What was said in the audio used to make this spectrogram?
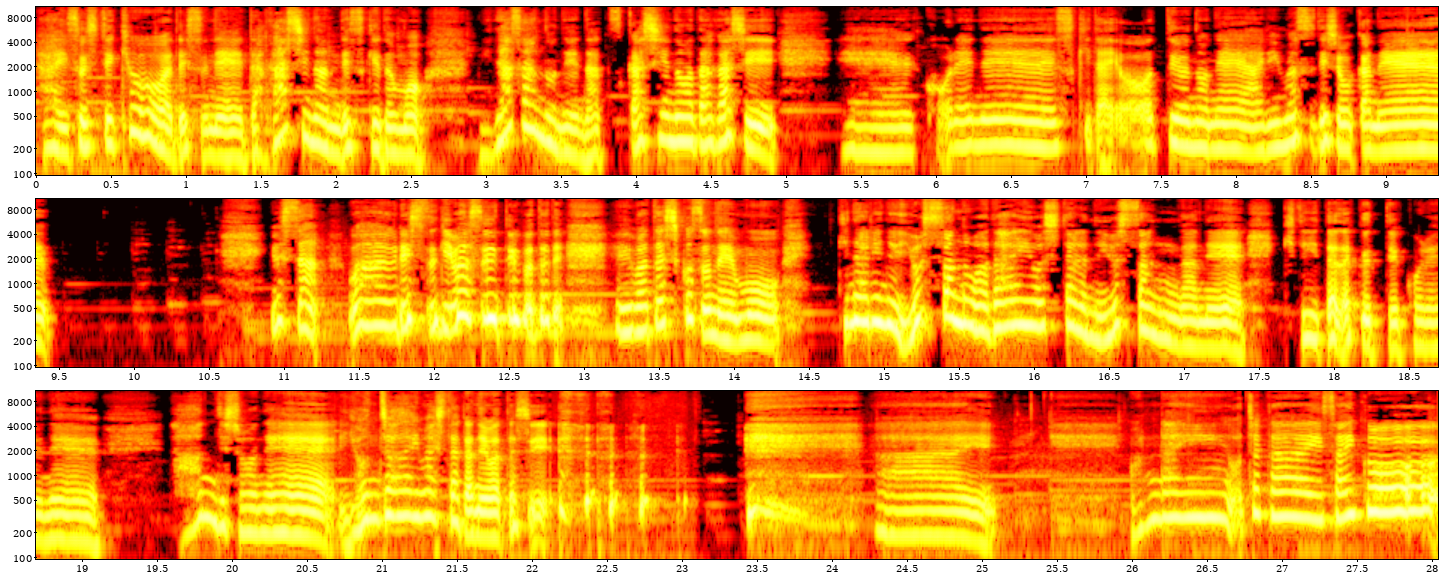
はい。そして今日はですね、駄菓子なんですけども、皆さんのね、懐かしの駄菓子、えー、これね、好きだよっていうのね、ありますでしょうかね？よしさん、わあ、嬉しすぎます。ということで、えー、私こそね、もう、いきなりね、よしさんの話題をしたらね、よしさんがね、来ていただくって、これね、なんでしょうね。呼んじゃいましたかね、私。はい。オンラインお茶会最高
